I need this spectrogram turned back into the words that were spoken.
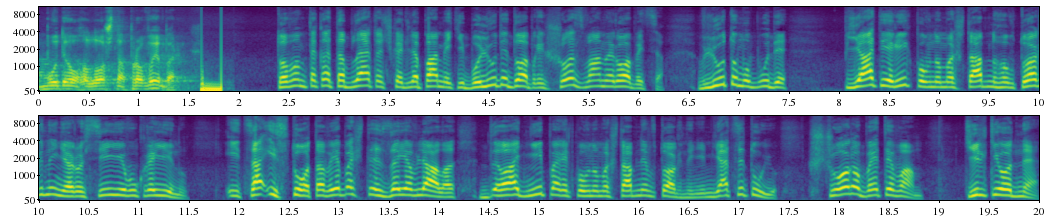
буде оголошено про вибори. То вам така таблеточка для пам'яті, бо люди добрі, що з вами робиться? В лютому буде п'ятий рік повномасштабного вторгнення Росії в Україну. І ця істота, вибачте, заявляла два дні перед повномасштабним вторгненням. Я цитую: що робити вам? Тільки одне:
